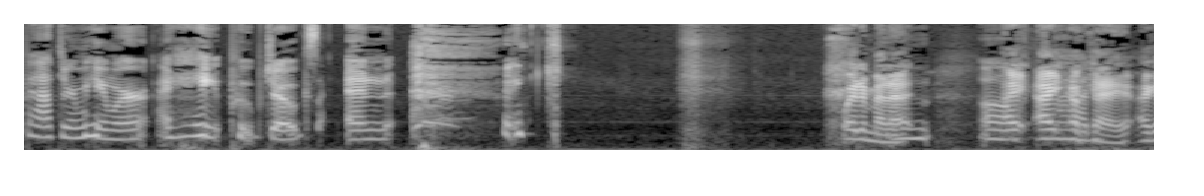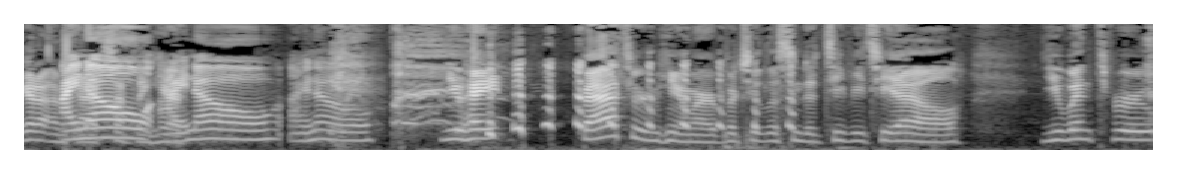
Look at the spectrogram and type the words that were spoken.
bathroom humor. I hate poop jokes, and Wait a minute. oh, I, I okay. I gotta. I know. I know, I know. You hate bathroom humor, but you listen to TBTL. You went through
